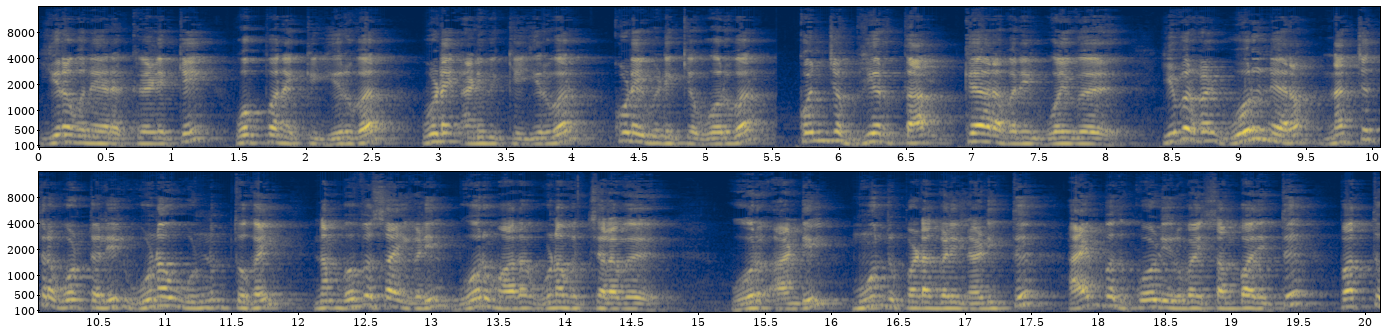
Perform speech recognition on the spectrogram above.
இரவு நேர கேளிக்கை ஒப்பனைக்கு இருவர் உடை அணிவிக்க இருவர் கூடை பிடிக்க ஒருவர் கொஞ்சம் வியர்த்தால் கேரவரின் ஓய்வு. இவர்கள் ஒரு நேரம் நட்சத்திர ஓட்டலில் உணவு உண்ணும் தொகை நம் விவசாயிகளின் ஒரு மாத உணவு செலவு. ஒரு ஆண்டில் மூன்று படங்களில் நடித்து ஐம்பது கோடி ரூபாய் சம்பாதித்து பத்து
